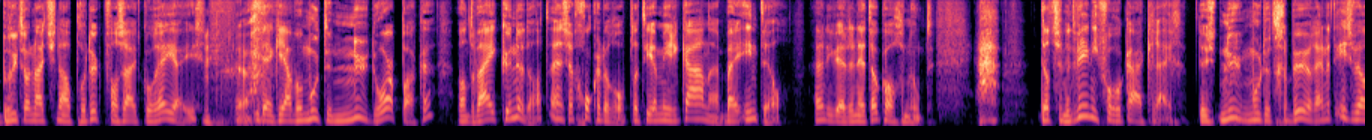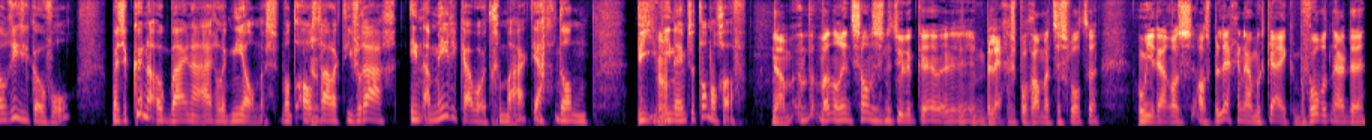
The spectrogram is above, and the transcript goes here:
bruto nationaal product van Zuid-Korea is, die denken ja, we moeten nu doorpakken, want wij kunnen dat. En ze gokken erop dat die Amerikanen bij Intel, hè, die werden net ook al genoemd, ja, dat ze het weer niet voor elkaar krijgen. Dus nu moet het gebeuren. En het is wel risicovol. Maar ze kunnen ook bijna eigenlijk niet anders. Want als dadelijk die vraag in Amerika wordt gemaakt, ja, dan wie, wie neemt het dan nog af? Nou, wat nog interessant is natuurlijk eh, een beleggersprogramma tenslotte. Hoe je daar als, als belegger naar moet kijken. Bijvoorbeeld naar, de,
